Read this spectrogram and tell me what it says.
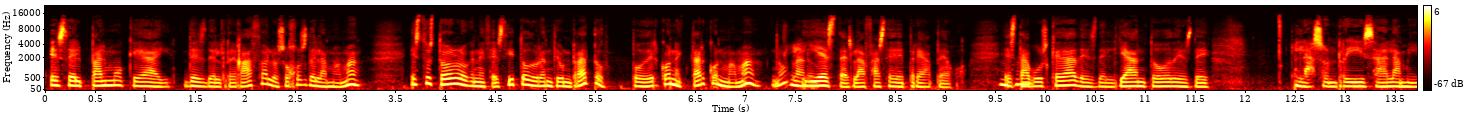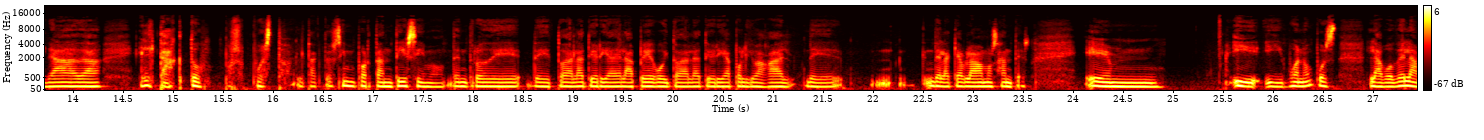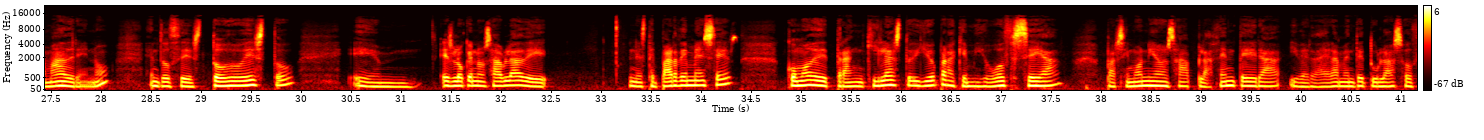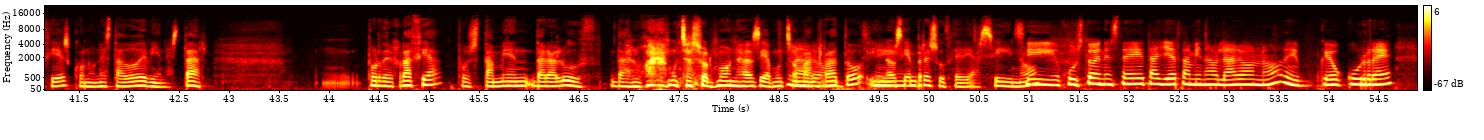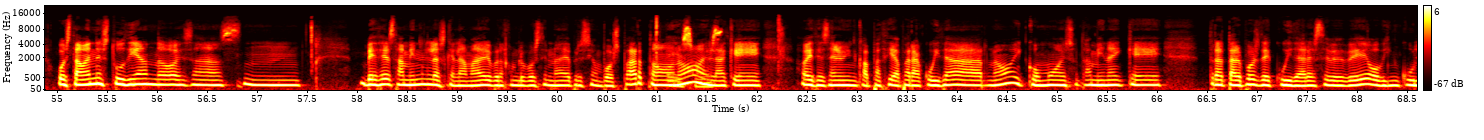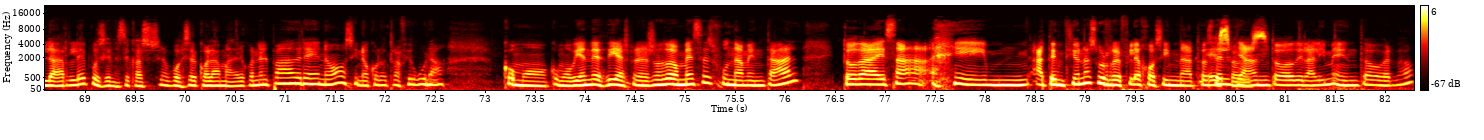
es el palmo que hay desde el regazo a los ojos de la mamá. Esto es todo lo que necesito durante un rato, poder conectar con mamá, ¿no? Y esta es la fase de preapego. Esta búsqueda desde el llanto, desde la sonrisa, la mirada, el tacto, por supuesto. El tacto es importantísimo dentro de, toda la teoría del apego y toda la teoría polivagal de, la que hablábamos antes. Em, y, bueno, pues la voz de la madre, ¿no? Entonces, todo esto em, es lo que nos habla de, en este par de meses, cómo de tranquila estoy yo para que mi voz sea parsimoniosa, placentera y verdaderamente tú la asocies con un estado de bienestar por desgracia, pues también dar a luz da lugar a muchas hormonas y a mucho mal rato y no siempre sucede así, ¿no? Sí, justo en este taller también hablaron, ¿no? De qué ocurre o estaban estudiando esas mm, veces también en las que la madre, por ejemplo, pues tiene una depresión postparto, ¿no? En la que a veces tiene incapacidad para cuidar, ¿no? Y cómo eso también hay que tratar pues de cuidar a ese bebé o vincularle, pues en este caso si no puede ser con la madre, con el padre, ¿no? Sino con otra figura como, como bien decías, pero en esos dos meses fundamental toda esa em, atención a sus reflejos innatos del llanto, del alimento, ¿verdad?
